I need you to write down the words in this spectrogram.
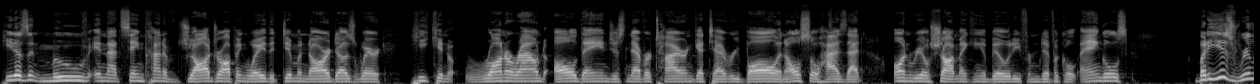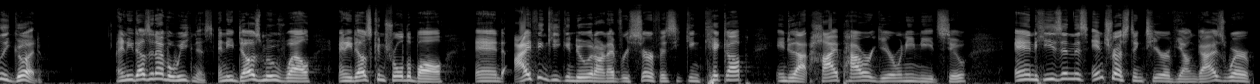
He doesn't move in that same kind of jaw dropping way that de Minaur does, where he can run around all day and just never tire and get to every ball, and also has that unreal shot making ability from difficult angles but he is really good. And he doesn't have a weakness. And he does move well. And he does control the ball. And I think he can do it on every surface. He can kick up into that high power gear when he needs to. And he's in this interesting tier of young guys where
